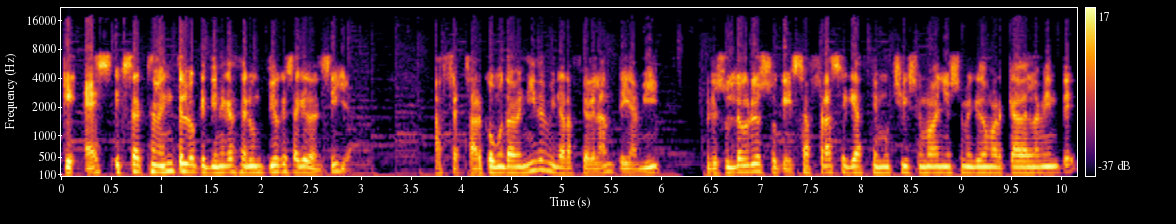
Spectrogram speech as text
Que es exactamente lo que tiene que hacer un tío que se ha quedado en silla. Aceptar cómo te ha venido y mirar hacia adelante. Y a mí me resulta curioso que esa frase que hace muchísimos años se me quedó marcada en la mente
